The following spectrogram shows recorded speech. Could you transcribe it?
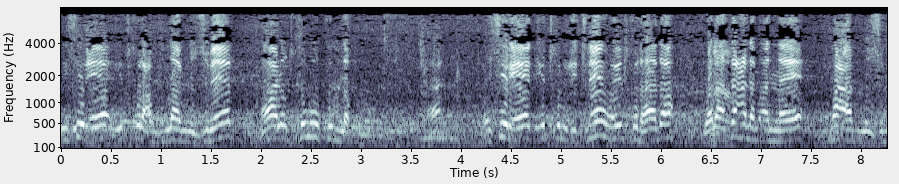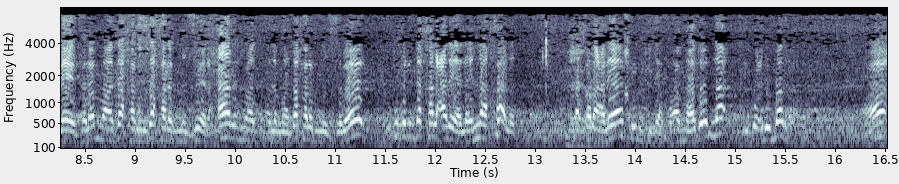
يصير إيه؟ يدخل عبد الله بن الزبير. قال ادخلوا كلكم. ها؟ يصير إيه يدخل الاثنين ويدخل هذا. ولا تعلم أن إيه مع ابن الزبير فلما دخلوا دخل ابن الزبير. حال لما دخل ابن الزبير دخل دخل عليها لأنها خالد دخل عليها في الحجاب. وأما هذول لا يقعدوا برا. ها؟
